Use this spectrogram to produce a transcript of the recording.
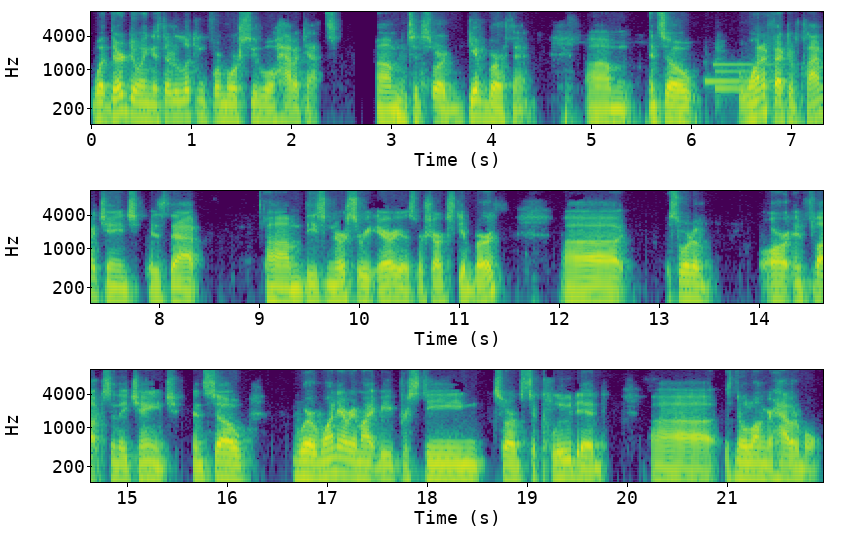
what they're doing is they're looking for more suitable habitats um, mm -hmm. to sort of give birth in. Um, and so one effect of climate change is that um, these nursery areas where sharks give birth uh, sort of are in flux and they change. And so where one area might be pristine, sort of secluded, uh, is no longer habitable,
